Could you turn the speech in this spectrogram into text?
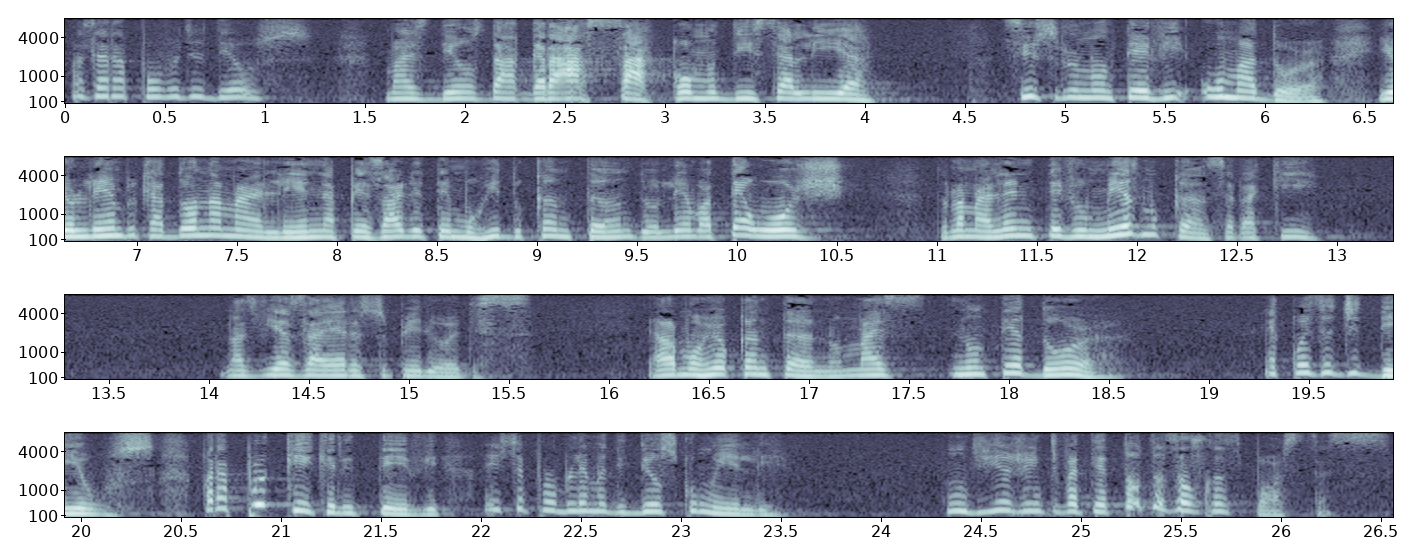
Mas era povo de Deus. Mas Deus dá graça, como disse a Lia. Cícero não teve uma dor. E eu lembro que a dona Marlene, apesar de ter morrido cantando, eu lembro até hoje, dona Marlene teve o mesmo câncer aqui, nas vias aéreas superiores. Ela morreu cantando, mas não ter dor. É coisa de Deus. Agora, por que, que ele teve? Isso é problema de Deus com ele. Um dia a gente vai ter todas as respostas.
